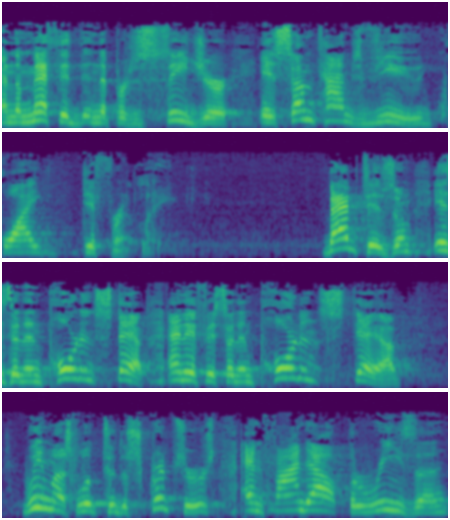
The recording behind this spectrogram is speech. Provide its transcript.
and the method and the procedure is sometimes viewed quite differently. Baptism is an important step. And if it's an important step, we must look to the scriptures and find out the reason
